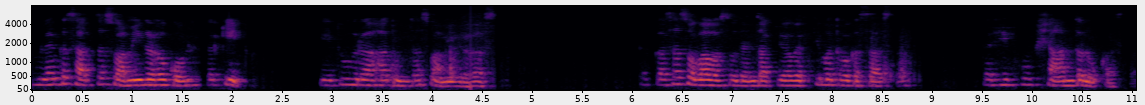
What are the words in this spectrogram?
मूलांक सातचा स्वामी ग्रह कोण? तर केतू. केतू ग्रह हा तुमचा स्वामी ग्रह असतो. तर कसा स्वभाव असतो त्यांचा किंवा व्यक्तिमत्व कसं असतं? तर हे खूप शांत लोक असतात.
